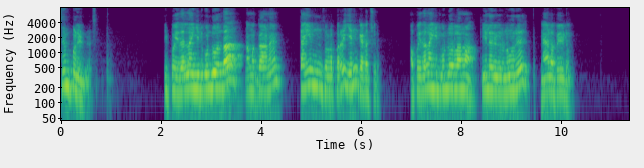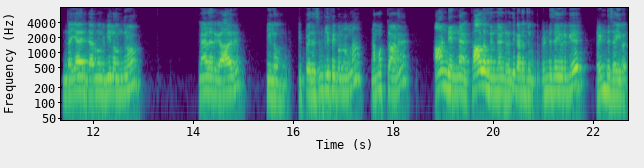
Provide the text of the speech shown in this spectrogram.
சிம்பிள் இன்ட்ரெஸ்ட் இப்போ இதெல்லாம் இங்கிட்டு கொண்டு வந்தா நமக்கான டைம் சொல்லப்படுற எண் கிடைச்சிடும் அப்போ இதெல்லாம் இங்கிட்டு கொண்டு வரலாமா? கீழே இருக்கிற நூறு மேலே போயிடும். இந்த ஐயாயிரத்தி அறநூறு கீழே வந்துடும் மேலே இருக்க ஆறு கீழே வந்துடும் இப்போ இதை சிம்பிளிஃபை பண்ணோம்னா நமக்கான ஆண்டு என்ன காலம் என்னன்றது கிடைச்சிடும் ரெண்டு சைவருக்கு ரெண்டு சைவர்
